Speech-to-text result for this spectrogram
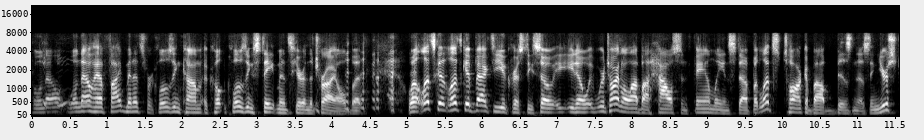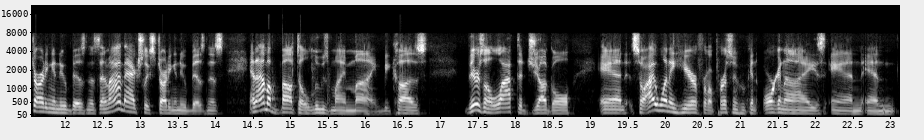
We'll now we'll now have five minutes for closing com uh, cl- closing statements here in the trial. But well, let's get let's get back to you, Christy. So you know we're talking a lot about house and family and stuff, but let's talk about business. And you're starting a new business, and I'm actually starting a new business, and I'm about to lose my mind because there's a lot to juggle. And so I want to hear from a person who can organize and and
